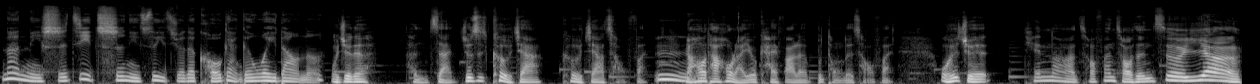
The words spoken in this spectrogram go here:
那你实际吃，你自己觉得口感跟味道呢？我觉得很赞，就是客家客家炒饭。嗯，然后他后来又开发了不同的炒饭，我就觉得。天呐，炒饭炒成这样，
